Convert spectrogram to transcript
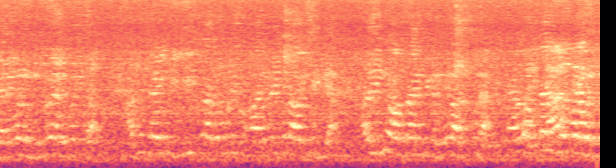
ജനങ്ങൾ മുഴുവൻ അനുഭവിക്കുക. അത് കഴിഞ്ഞ് ഈ തലമുറ അനുഭവിക്കുന്ന ആവശ്യമില്ല. അത് ഇന്നും അവസാനിപ്പിക്കണം. നിങ്ങൾ അടുത്തില്ല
